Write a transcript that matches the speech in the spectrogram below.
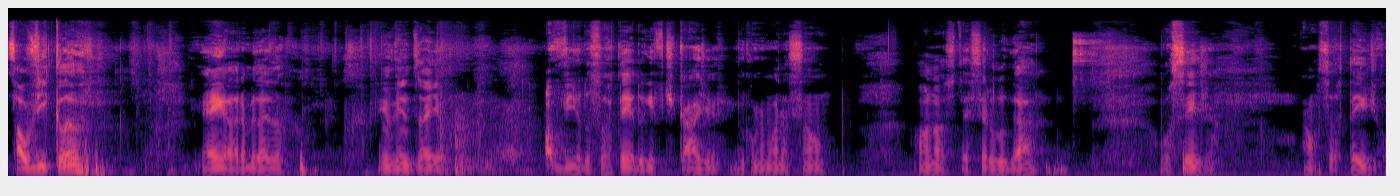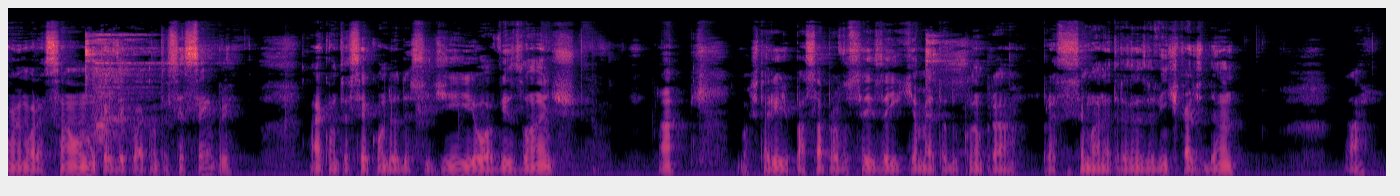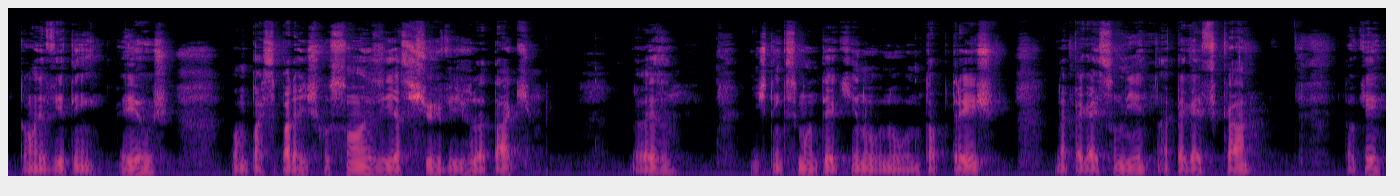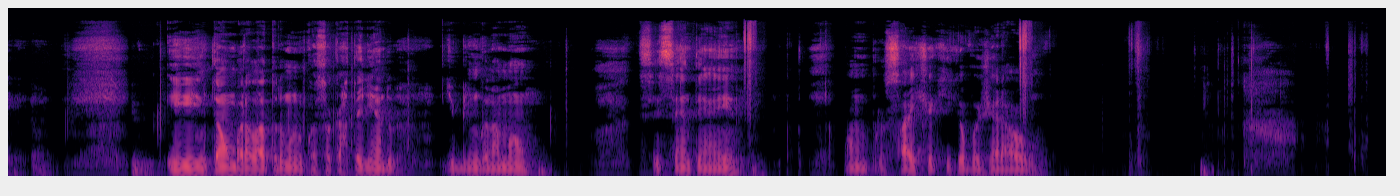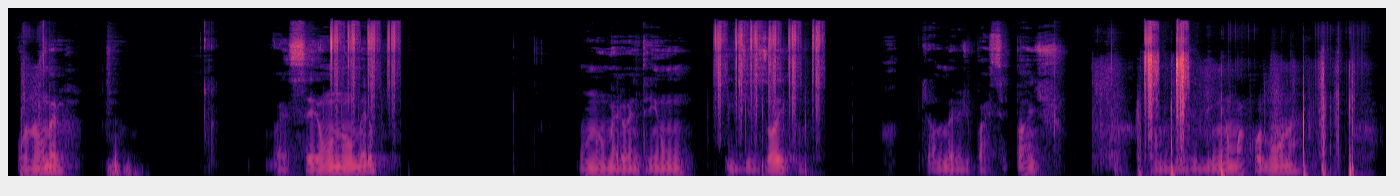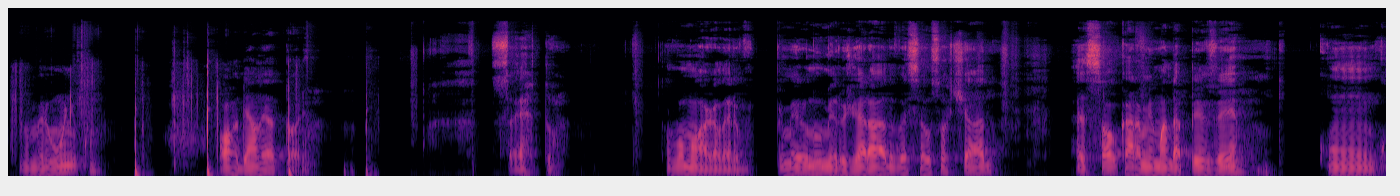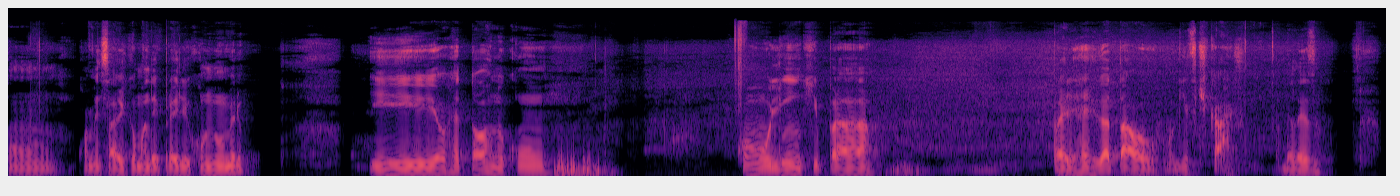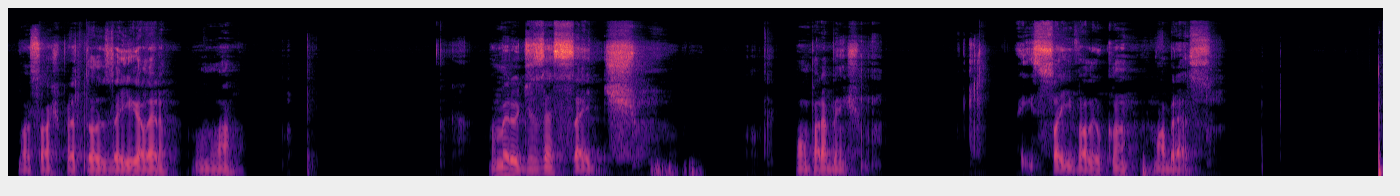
Salve clã! E aí galera, beleza? Bem-vindos aí ao vídeo do sorteio do gift card em comemoração ao nosso terceiro lugar. Ou seja, é um sorteio de comemoração, não quer dizer que vai acontecer sempre. Vai acontecer quando eu decidir, eu aviso antes, tá? Gostaria de passar para vocês aí que a meta do clã para essa semana é 320k de dano, tá? Então evitem erros. Vamos participar das discussões e assistir os vídeos do ataque. Beleza? A gente tem que se manter aqui no, no, no top 3. Não é pegar e sumir, é pegar e ficar. Tá ok? E então, bora lá, todo mundo com a sua cartelinha do, de bingo na mão. Se sentem aí. Vamos pro site aqui que eu vou gerar o, o número. Vai ser um número um número entre 1 e 18, que é o número de participantes. Vamos exibir em uma coluna, número único, ordem aleatória. Certo. Então vamos lá, galera. O primeiro número gerado vai ser o sorteado. É só o cara me mandar PV com, com, com a mensagem que eu mandei para ele com o número. E eu retorno com com o link para para ele resgatar o, o gift card, beleza? Boa sorte para todos aí, galera. Vamos lá. Número 17. Bom, parabéns. É isso aí, valeu, clã. Um abraço.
